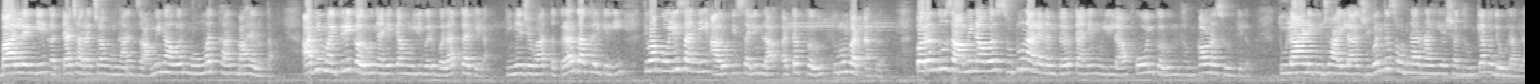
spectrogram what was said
बाल लैंगिक अत्याचाराच्या गुन्ह्यात जामिनावर मोहम्मद खान बाहेर होता. आधी मैत्री करून याने त्या मुलीवर बलात्कार केला. तिने जेव्हा तक्रार दाखल केली तेव्हा पोलिसांनी आरोपी सलीमला अटक करून तुरुंगात टाकलं. परंतु जामिनावर सुटून आल्यानंतर त्याने मुलीला फोन करून धमकावणं सुरू केलं. तुला आणि तुझ्या आईला जिवंत सोडणार नाही अशा धमक्या तो देऊ लागला.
